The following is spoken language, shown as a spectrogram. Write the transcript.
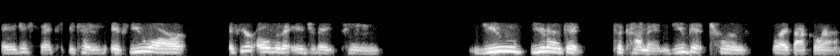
age of 6 because if you are if you're over the age of 18, you you don't get to come in. You get turned right back around.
